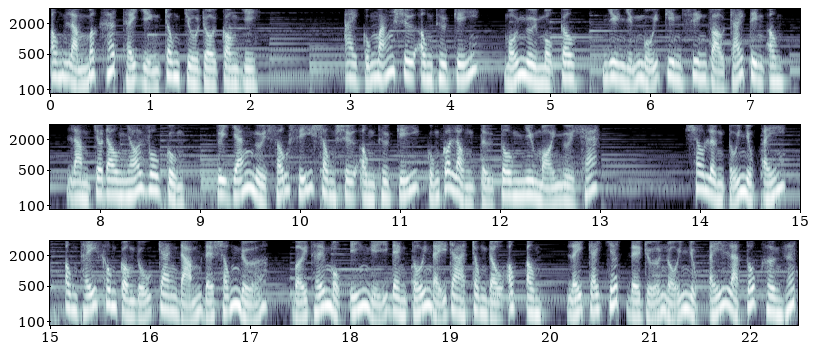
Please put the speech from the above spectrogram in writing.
Ông làm mất hết thể diện trong chùa rồi còn gì? Ai cũng mắng sư ông thư ký, mỗi người một câu, như những mũi kim xiên vào trái tim ông, làm cho đau nhói vô cùng. Tuy dáng người xấu xí song sư ông thư ký cũng có lòng tự tôn như mọi người khác. Sau lần tủi nhục ấy, ông thấy không còn đủ can đảm để sống nữa, bởi thế một ý nghĩ đen tối nảy ra trong đầu óc ông, lấy cái chết để rửa nỗi nhục ấy là tốt hơn hết.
